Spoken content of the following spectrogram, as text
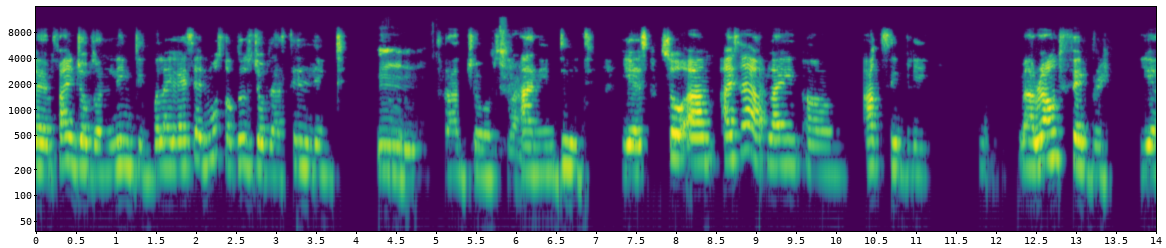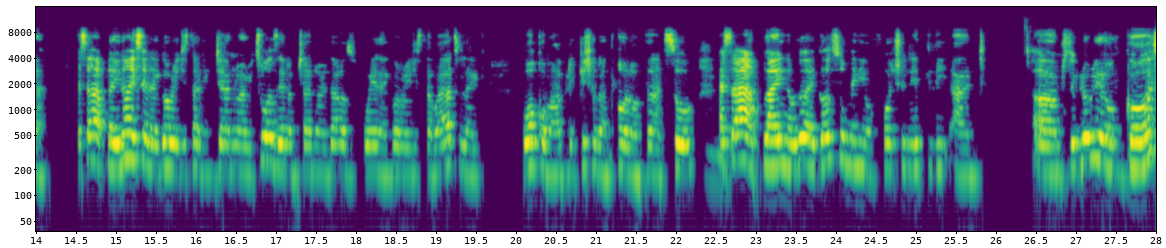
um, find jobs on LinkedIn, but like I said, most of those jobs are still linked mm. Trac jobs. Right. And indeed, yes. So um, I started applying um actively around February. Yeah. I started applying. You know, I said I got registered in January. Towards the end of January, that was when I got registered. But I had to like work on my application and all of that. So mm-hmm. I started applying, although I got so many, unfortunately, and um, to the glory of God,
